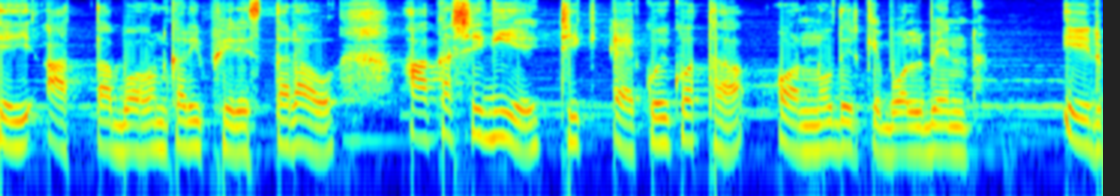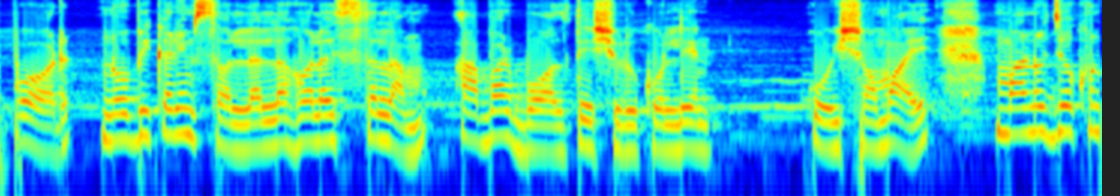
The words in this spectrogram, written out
এই আত্মা বহনকারী ফেরেস্তারাও আকাশে গিয়ে ঠিক একই কথা অন্যদেরকে বলবেন। এরপর নবী করিম সাল্লাহ আলাইসাল্লাম আবার বলতে শুরু করলেন, ওই সময় মানুষ যখন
